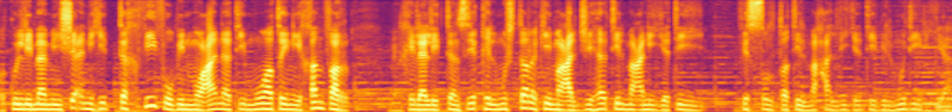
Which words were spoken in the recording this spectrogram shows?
وكل ما من شأنه التخفيف من معاناة مواطني خنفر. من خلال التنسيق المشترك مع الجهات المعنية في السلطة المحلية بالمديرية.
